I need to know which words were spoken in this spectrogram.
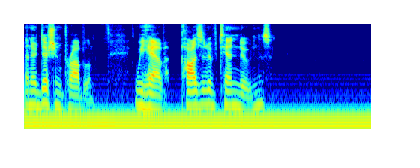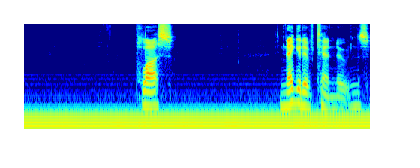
an addition problem. We have positive 10 newtons plus negative 10 newtons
